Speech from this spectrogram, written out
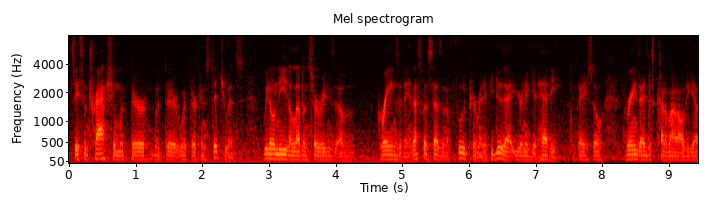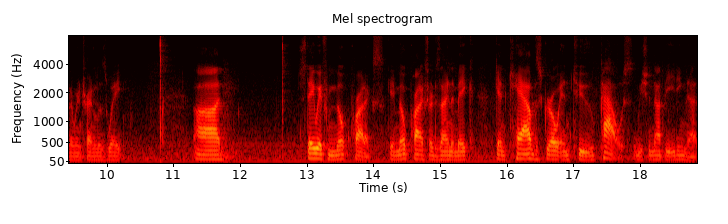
say, some traction with their with their with their constituents. We don't need 11 servings of grains a day, and that's what it says in the food pyramid. If you do that, you're going to get heavy. Okay, so grains, I just cut them out altogether when trying to lose weight. Uh, stay away from milk products. Okay, milk products are designed to make again calves grow into cows. We should not be eating that.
